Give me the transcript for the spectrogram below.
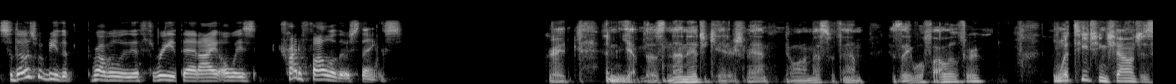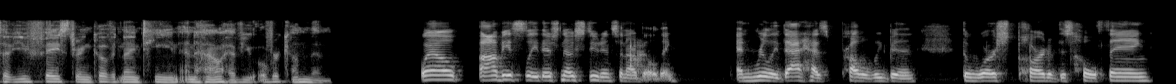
So those would be the probably the three that i always try to follow those things. Great. And yeah those non-educators man don't want to mess with them because they will follow through. What teaching challenges have you faced during covid-19 and how have you overcome them well, obviously, there's no students in our building. And really, that has probably been the worst part of this whole thing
